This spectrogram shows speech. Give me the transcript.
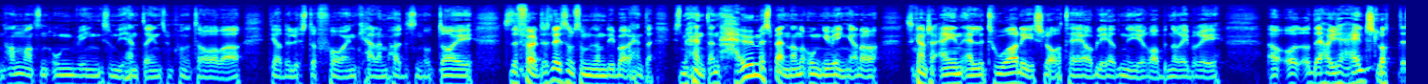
men han var en sånn ung ving som de henta inn som kunne ta over. De hadde lyst til å få inn Callum Hudson og Doy. Så det føltes liksom som om de bare henta Hvis vi henter en haug med spennende unge vinger, da, så kanskje én eller to av de slår til og blir den nye Robben og Ribéry. Og, og, det har ikke helt slått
